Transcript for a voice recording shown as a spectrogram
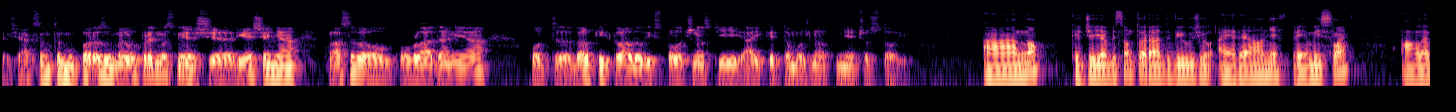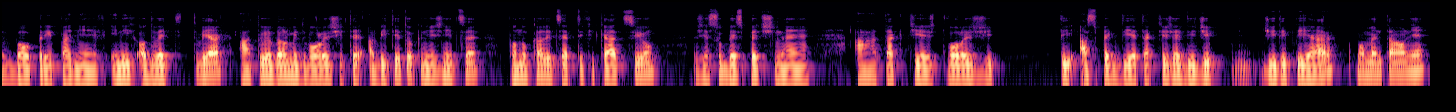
Takže ak som tomu porozumel, uprednostňuješ riešenia hlasového ovládania od veľkých cloudových spoločností, aj keď to možno niečo stojí. Áno, keďže ja by som to rád využil aj reálne v priemysle, alebo prípadne v iných odvetviach. A tu je veľmi dôležité, aby tieto knižnice ponúkali certifikáciu, že sú bezpečné. A taktiež dôležitý aspekt je taktiež aj GDPR momentálne.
